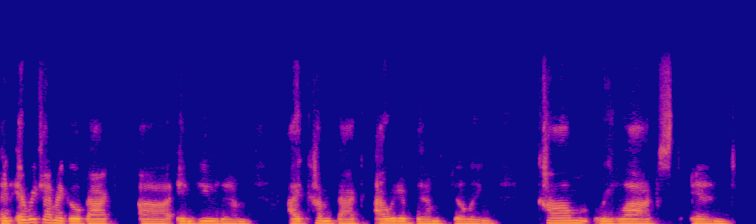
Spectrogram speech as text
and every time I go back uh, and view them, I come back out of them feeling calm, relaxed, and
